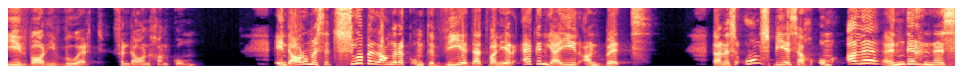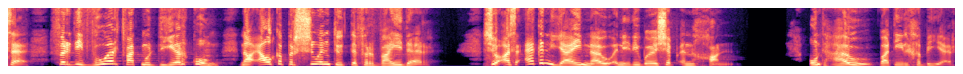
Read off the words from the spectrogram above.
hier waar die woord vandaan gaan kom. En daarom is dit so belangrik om te weet dat wanneer ek en jy hier aanbid, dan is ons besig om alle hindernisse vir die woord wat moet deurkom na elke persoon toe te verwyder. So as ek en jy nou in hierdie worship ingaan, onthou wat hier gebeur.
